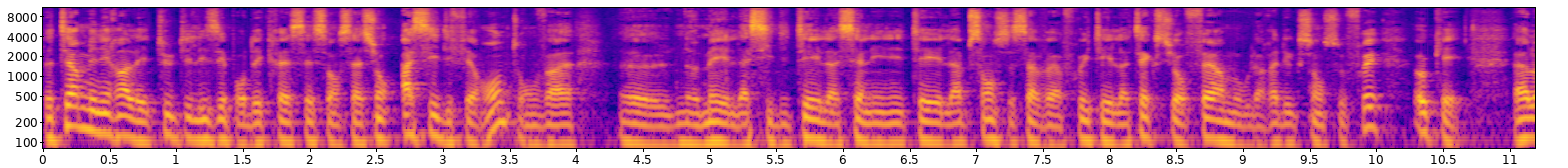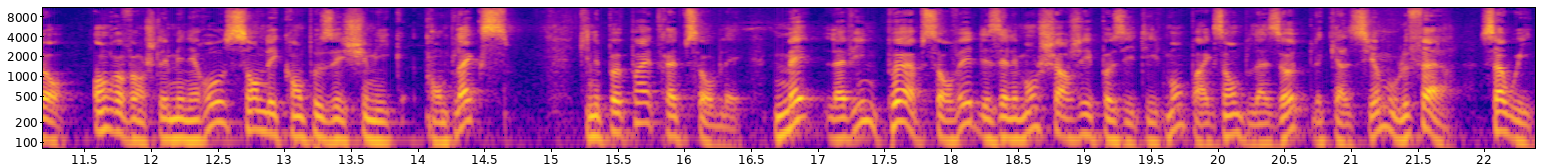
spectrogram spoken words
Le terme minéral est utilisé pour décrire ces sensations assez différentes. On va euh, nommer l'acidité, la salinité, l'absence de saveur fruitée, la texture ferme ou la réduction soufrée. OK. Alors, en revanche, les minéraux sont des composés chimiques complexes qui ne peuvent pas être absorbés. Mais la vigne peut absorber des éléments chargés positivement, par exemple l'azote, le calcium ou le fer. Ça, oui.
